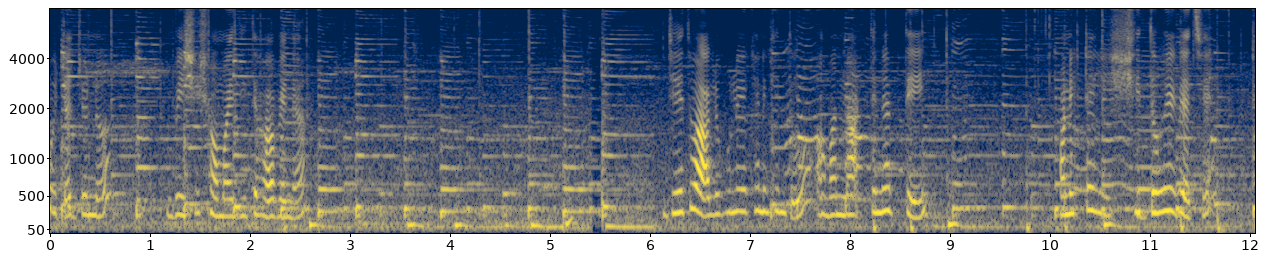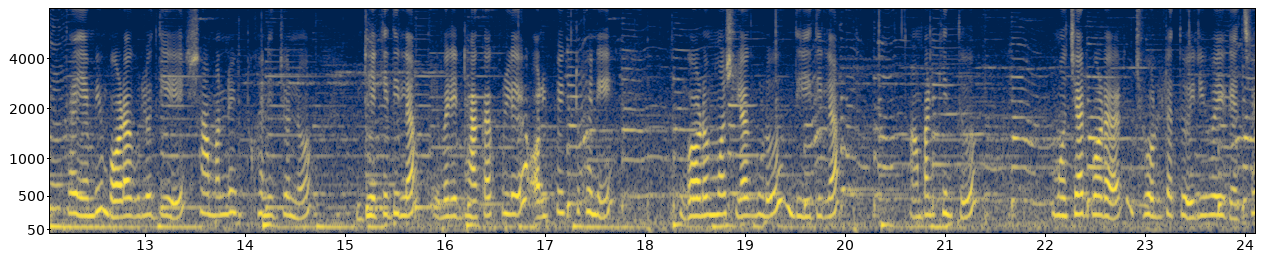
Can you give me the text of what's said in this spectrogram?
ওইটার জন্য বেশি সময় দিতে হবে না। যেহেতু আলুগুলো এখানে কিন্তু আমার নাড়তে নাড়তে অনেকটাই সিদ্ধ হয়ে গেছে, তাই আমি বড়াগুলো দিয়ে সামান্য একটুখানির জন্য ঢেকে দিলাম। এবারে ঢাকা খুলে অল্প একটুখানি গরম মশলা গুঁড়ো দিয়ে দিলাম। আমার কিন্তু মোচার বড়ার ঝোলটা তৈরি হয়ে গেছে।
